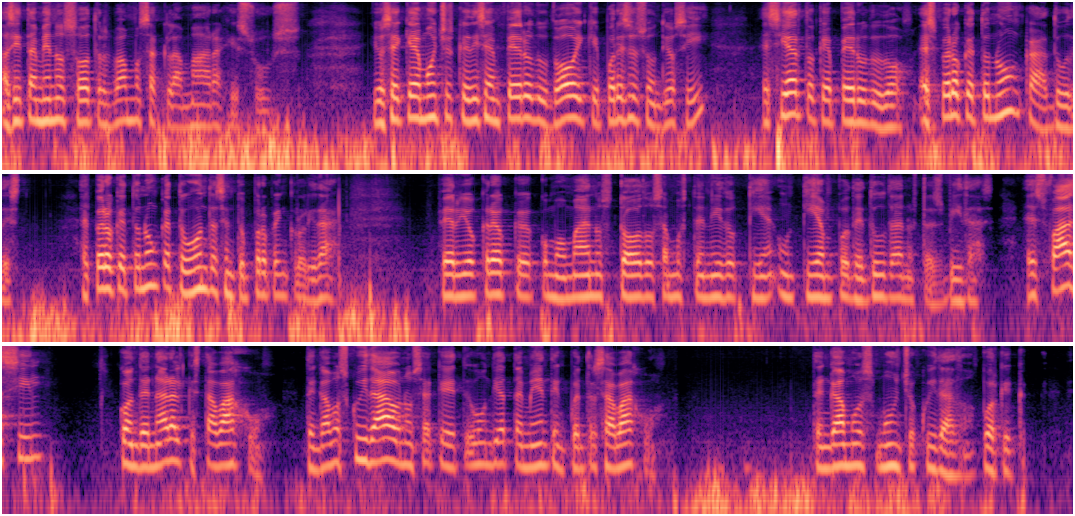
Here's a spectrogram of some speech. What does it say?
Así también nosotros vamos a clamar a Jesús. Yo sé que hay muchos que dicen Pedro dudó y que por eso se hundió. Sí, es cierto que Pedro dudó. Espero que tú nunca dudes. Espero que tú nunca te hundas en tu propia incredulidad. Pero yo creo que como humanos todos hemos tenido un tiempo de duda en nuestras vidas. Es fácil condenar al que está abajo. Tengamos cuidado, no sea que un día también te encuentres abajo. Tengamos mucho cuidado, porque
